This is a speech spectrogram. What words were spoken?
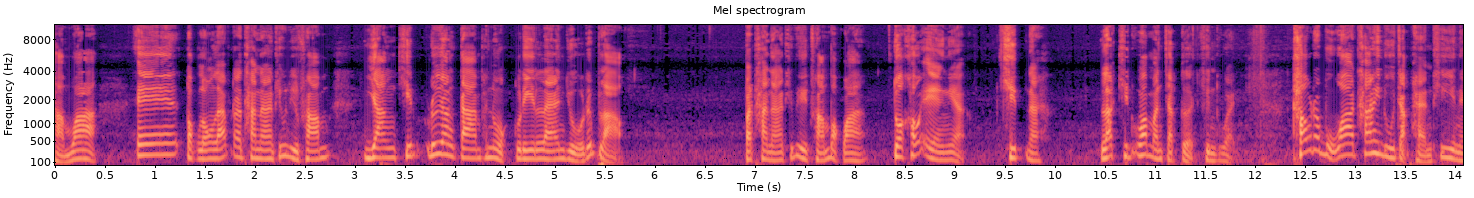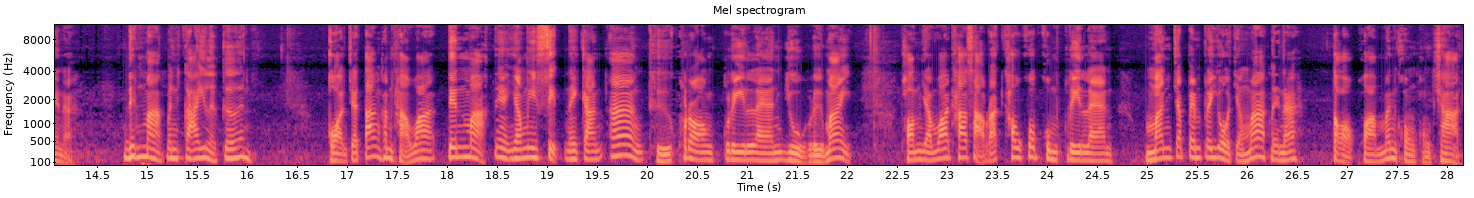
ถามว่า เอะตกลงแล้วประธานาธิบดีทรัมป์ยังคิดเรื่องการผนวกกรีนแลนด์อยู่หรือเปล่า ประธานาธิบดีทรัมป์บอกว่า ตัวเขาเองเนี่ยคิดนะ และคิดว่ามันจะเกิดขึ้นด้วย เขาระบุว่าถ้าให้ดูจากแผนที่เนี่ยนะเดนมาร์กมันไกลเหลือเกิน ก่อนจะตั้งคำถามว่าเดนมาร์กเนี่ยยังมีสิทธิ์ในการอ้างถือครองกรีนแลนด์อยู่หรือไม่ พร้อมย้ำว่าถ้าสหรัฐเข้าควบคุมกรีนแลนด์ มันจะเป็นประโยชน์อย่างมากเลยนะ ต่อความมั่นคงของชาติ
